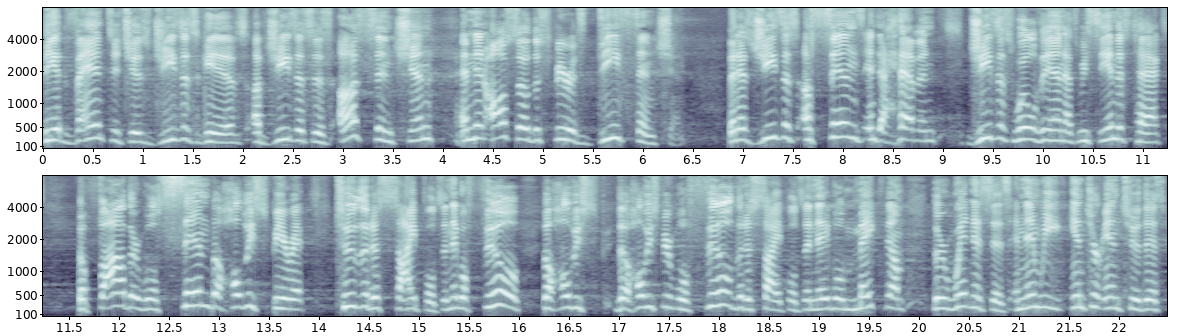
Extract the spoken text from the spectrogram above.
the advantages Jesus gives of Jesus' ascension and then also the Spirit's descension. That as Jesus ascends into heaven, Jesus will then, as we see in this text, the Father will send the Holy Spirit to the disciples and they will fill the Holy the Holy Spirit will fill the disciples and they will make them their witnesses. And then we enter into this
